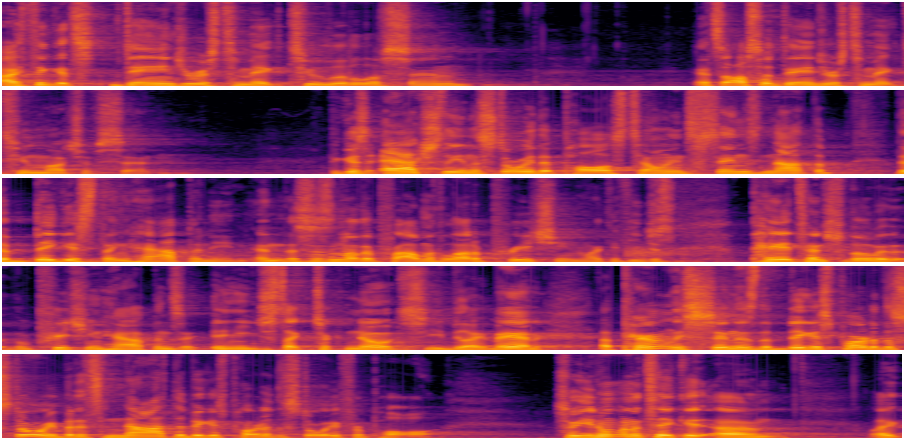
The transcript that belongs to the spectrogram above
I think it's dangerous to make too little of sin. It's also dangerous to make too much of sin. Because actually, in the story that Paul is telling, sin's not the, the biggest thing happening. And this is another problem with a lot of preaching. Like, if you just pay attention to the way that the preaching happens and you just like took notes, you'd be like, man, apparently sin is the biggest part of the story, but it's not the biggest part of the story for Paul. So you don't want to take it um, like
